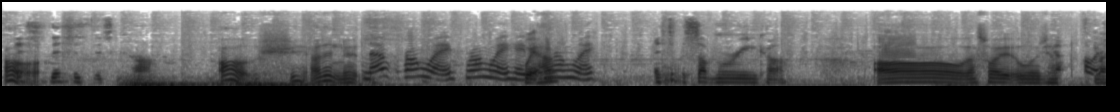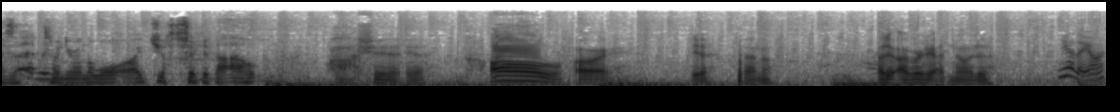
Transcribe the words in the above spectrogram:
Oh. This, this is this car. Oh shit! I didn't know. no, wrong way. Wrong way, Hayden. Wait, how- Wrong way. It's the submarine car. Oh, that's why it would have. Oh, Press X when you're in the water. I just figured that out. Oh shit! Yeah. Oh, all right. Yeah, fair enough. I do, I really had no idea. Yeah, they are.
